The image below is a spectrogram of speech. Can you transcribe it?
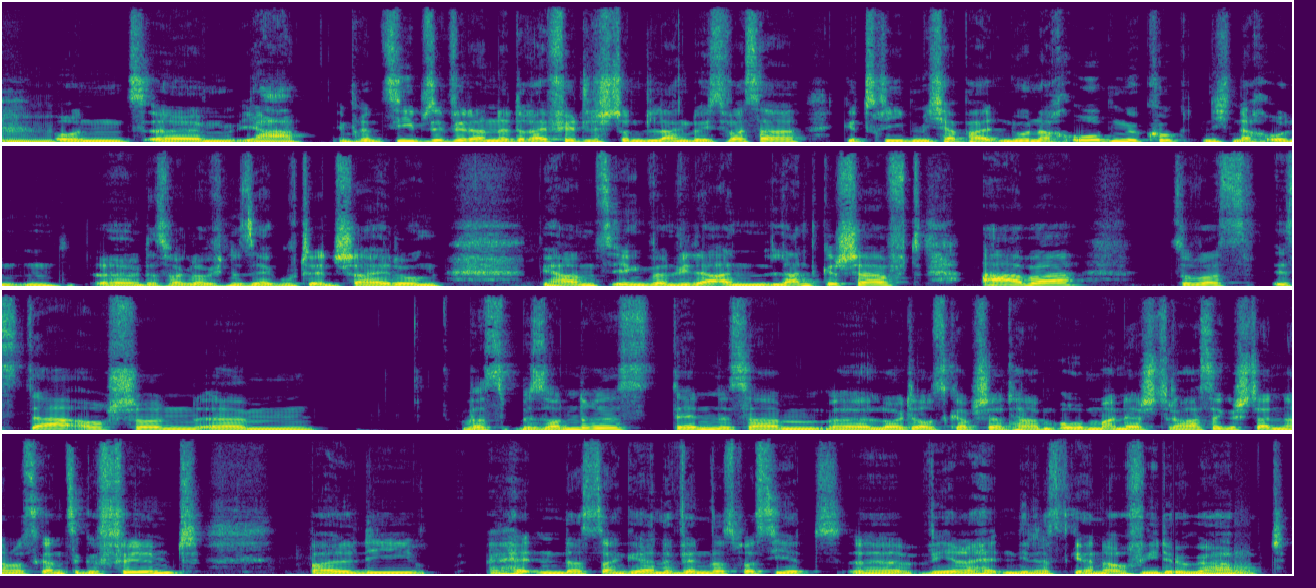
Mhm. Und ähm, ja, im Prinzip sind wir dann eine Dreiviertelstunde lang durchs Wasser getrieben. Ich habe halt nur nach oben geguckt, nicht nach unten. Äh, das war, glaube ich, eine sehr gute Entscheidung. Wir haben es irgendwann wieder an Land geschafft. Aber sowas ist da auch schon. Ähm, was Besonderes, denn es haben äh, Leute aus Kapstadt haben oben an der Straße gestanden, haben das Ganze gefilmt, weil die hätten das dann gerne, wenn was passiert äh, wäre, hätten die das gerne auf Video gehabt.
